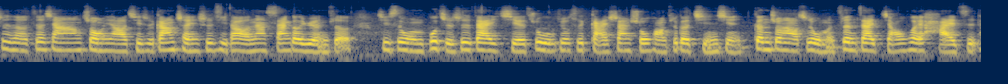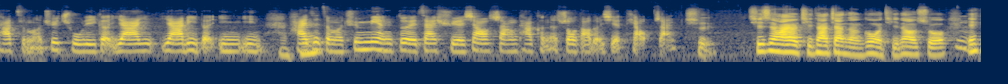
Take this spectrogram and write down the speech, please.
是的，这相当重要。其实刚刚陈医师提到的那三个原则，其实我们不只是在协助，就是改善说谎这个情形，更重要的是我们正在教会孩子他怎么去处理一个压压力的阴影，孩子怎么去面对在学校上他可能受到的一些挑战。是。其实还有其他家长跟我提到说，诶，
